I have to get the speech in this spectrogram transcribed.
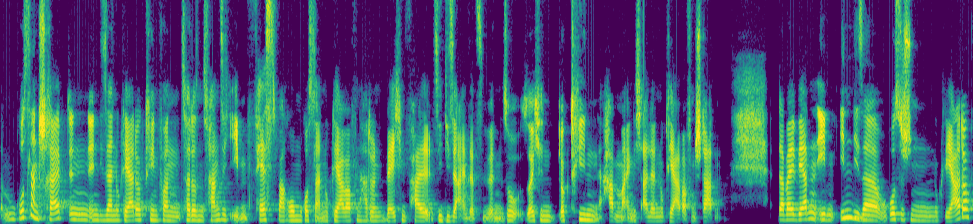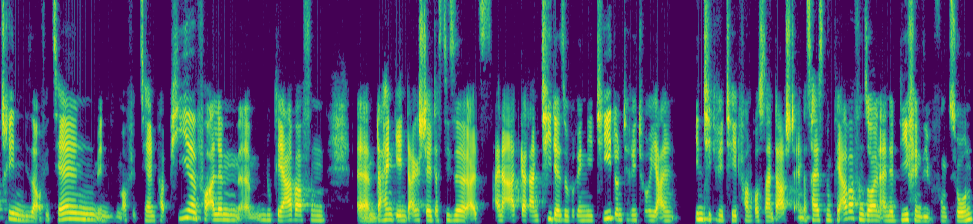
ähm, Russland schreibt in, in dieser Nukleardoktrin von 2020 eben fest, warum Russland Nuklearwaffen hat und in welchem Fall sie diese einsetzen würden. So solche Doktrinen haben eigentlich alle Nuklearwaffenstaaten. Dabei werden eben in dieser russischen Nukleardoktrin, in dieser offiziellen, in diesem offiziellen Papier vor allem ähm, Nuklearwaffen ähm, dahingehend dargestellt, dass diese als eine Art Garantie der Souveränität und territorialen Integrität von Russland darstellen. Das heißt, Nuklearwaffen sollen eine defensive Funktion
